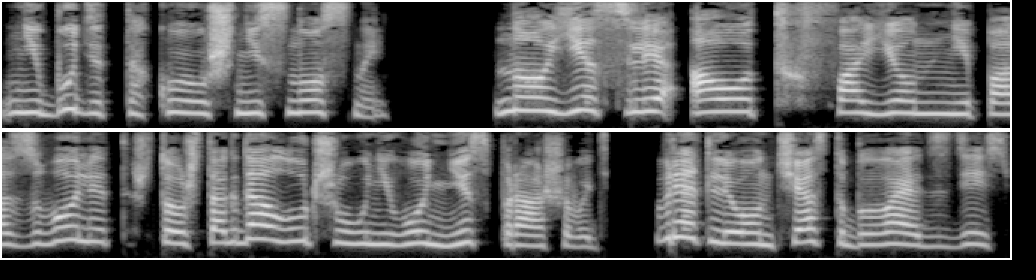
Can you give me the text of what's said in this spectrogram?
не будет такой уж несносной. Но если Аотхфайон не позволит, что ж, тогда лучше у него не спрашивать. Вряд ли он часто бывает здесь.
